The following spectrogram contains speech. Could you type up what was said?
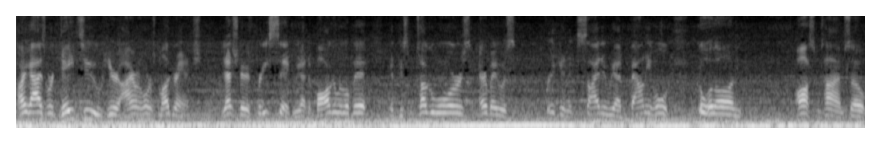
All right, guys, we're day two here at Ironhorse Mud Ranch. Yesterday was pretty sick. We had to bog a little bit, had to do some tug of wars. Everybody was freaking excited. We had bounty hole going on. Awesome time. So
